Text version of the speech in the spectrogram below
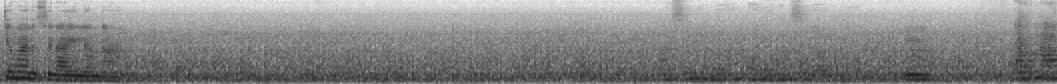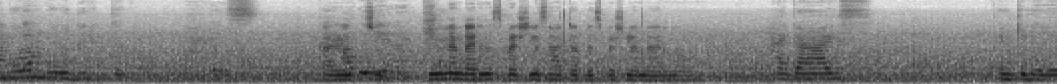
എനിക്ക് മനസ്സിലായില്ല എന്താണ്. കഴിച്ചു. ഇന്നെന്തായിരുന്നു സ്പെഷ്യൽ സാറ്റർഡേ സ്പെഷ്യൽ എന്തായിരുന്നു? ഹായ് ഗായ്സ് എനിക്കില്ലല്ലേ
